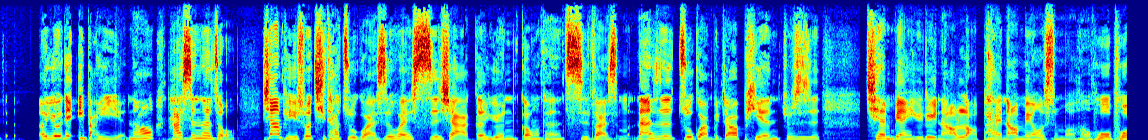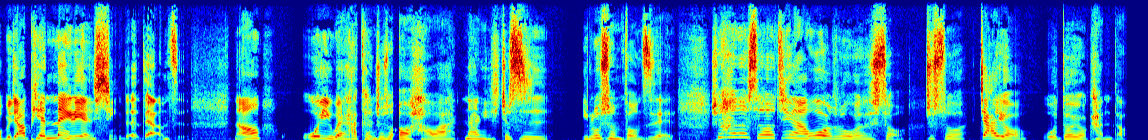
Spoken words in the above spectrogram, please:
的。呃，有点一板一眼，然后他是那种、嗯、像比如说其他主管是会私下跟员工可能吃饭什么，但是主管比较偏就是千篇一律，然后老派，然后没有什么很活泼，比较偏内敛型的这样子。然后我以为他可能就说哦好啊，那你就是一路顺风之类的。所以他那时候竟然握住我的手，就说加油，我都有看到。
